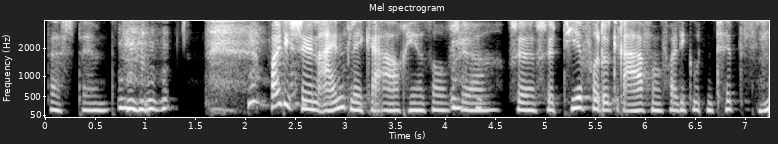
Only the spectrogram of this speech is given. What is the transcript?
Das stimmt. Voll die schönen Einblicke auch hier so für, für, für Tierfotografen, voll die guten Tipps.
